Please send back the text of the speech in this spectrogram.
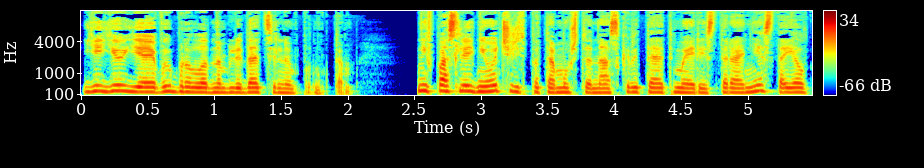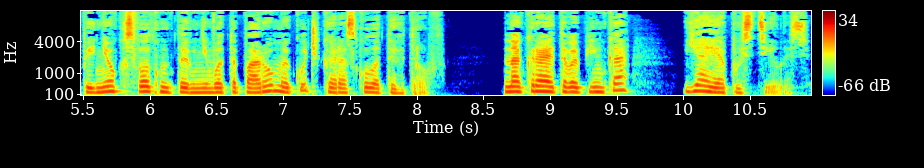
Ее я и выбрала наблюдательным пунктом. Не в последнюю очередь, потому что на скрытой от Мэри стороне стоял пенек с воткнутым в него топором и кучка расколотых дров. На край этого пенька я и опустилась.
